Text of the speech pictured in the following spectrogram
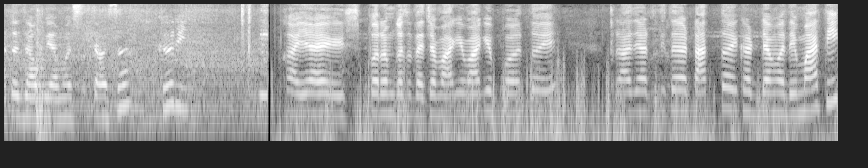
आता जाऊया मस्त असं घरी. काय आहे परम कसं त्याच्यामागे मागे पळतोय. राजा तिथं टाकतोय खड्ड्यामध्ये माती.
